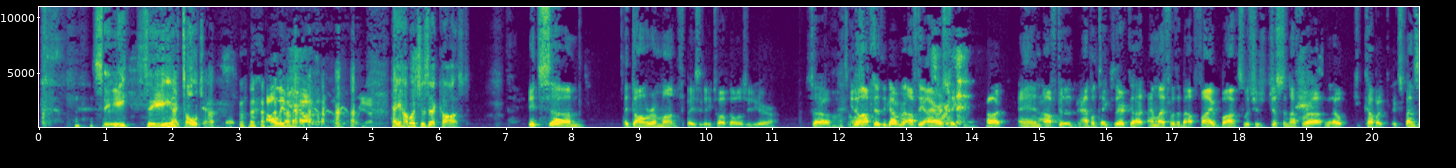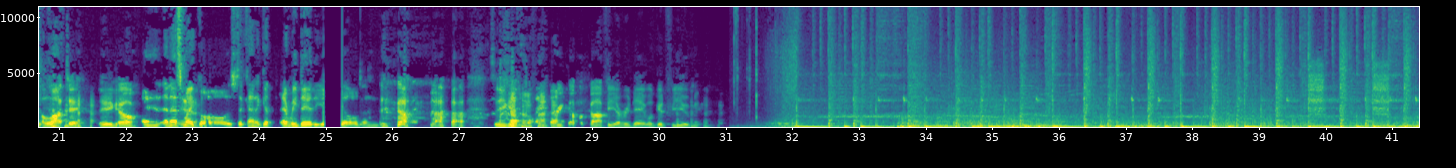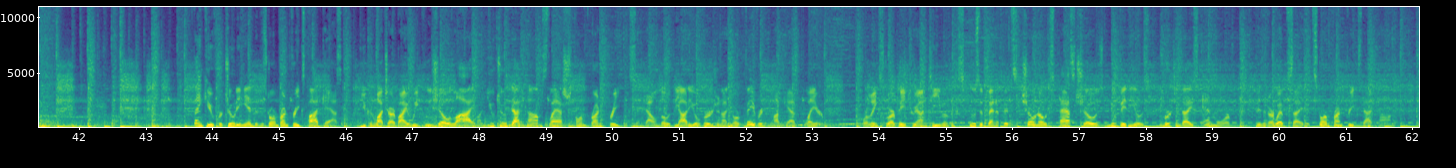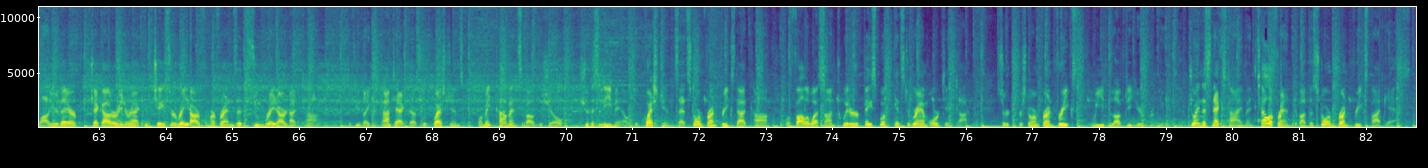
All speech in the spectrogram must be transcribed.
See, see, I told you. I'll leave a positive for you. Hey, how much does that cost? it's um, a dollar a month, basically twelve dollars a year. So Oh, that's you know, after the government, after the IRS worth takes it. cut, and Wow. after Yeah. Apple takes their cut, I'm left with about five bucks, which is just enough for a you know cup of expensive a latte. There you go. And, and that's my goal is to kind of get every day of the year filled. And so you get a free cup of coffee every day. Well, good for you, man. Thank you for tuning in to the Stormfront Freaks podcast. You can watch our bi-weekly show live on youtube.com slash stormfrontfreaks and download the audio version on your favorite podcast player. For links to our Patreon team of exclusive benefits, show notes, past shows, new videos, merchandise, and more, visit our website at stormfrontfreaks.com. While you're there, check out our interactive chaser radar from our friends at zoomradar.com. If you'd like to contact us with questions or make comments about the show, shoot us an email to questions at stormfrontfreaks.com or follow us on Twitter, Facebook, Instagram, or TikTok. Search for Stormfront Freaks. We'd love to hear from you. Join us next time and tell a friend about the Stormfront Freaks podcast.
